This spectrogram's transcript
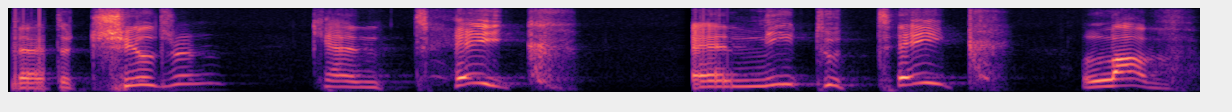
that the children can take and need to take love.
